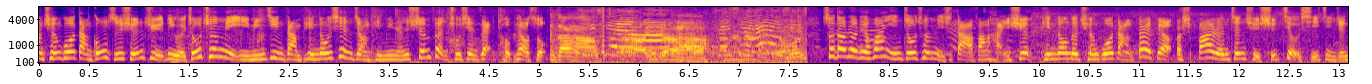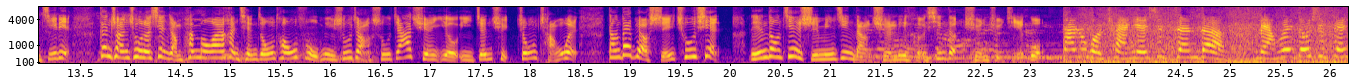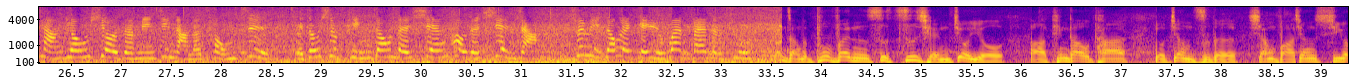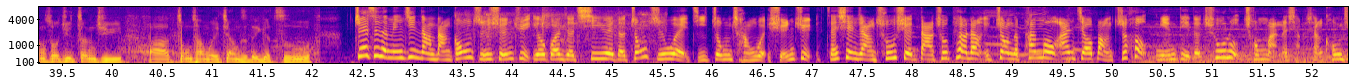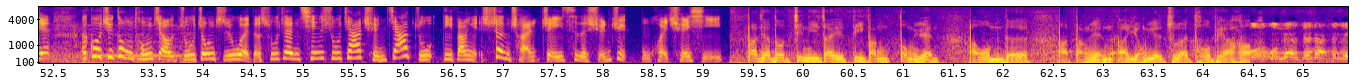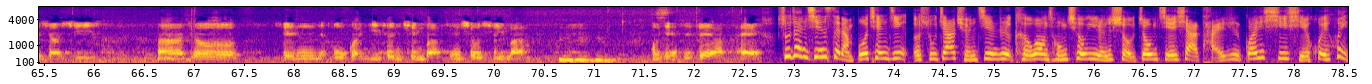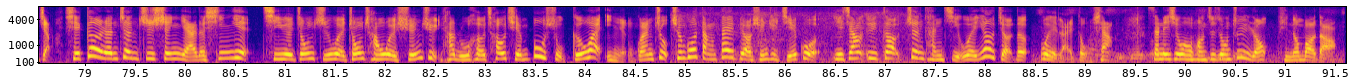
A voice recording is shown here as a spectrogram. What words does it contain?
党全国党公职选举，立委周春米以民进党屏东县长提名人身份出现在投票所。谢谢。受到热烈欢迎，周春米是大方寒暄。屏东的全国党代表二十八人争取十九席，竞争激烈，更传出了县长潘孟安和前总统府秘书长苏家全有意争取中常委。党代表谁出现，联动届时民进党权力核心的选举结果。那如果传言是真的，两位都是非常优秀的民进党的同志，也都是屏东的先后的县长，村民都会给予万般的祝福。县长的部分是之前就有啊，听到他有这样。子的想法，将希望说去争取啊中常委这样子的一个职务。这次的民进党党公职选举，攸关着七月的中执委及中常委选举。在县长初选打出漂亮一仗的潘孟安交棒之后，年底的出路充满了想象空间。而过去共同角逐中执委的苏振清、苏家全家族，地方也盛传这一次的选举不会缺席。大家都尽力在地方动员啊，我们的啊党员啊踊跃出来投票哈。我我没有得到这个消息，那就。先五冠一身轻吧，先休息嘛。嗯哼哼，目前是这样。哎，苏振清四两拨千金，而苏家全近日渴望从邱毅人手中接下台日关系协会会长，写个人政治生涯的新页。七月中执委、中常委选举，他如何超前部署，格外引人关注。全国党代表选举结果，也将预告政坛几位要角的未来动向。三立新闻黄志忠、朱雨荣，屏东报道。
